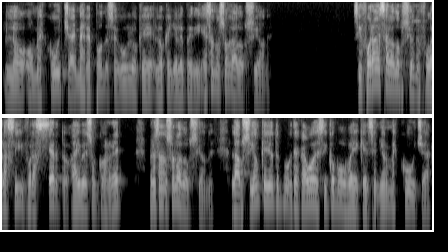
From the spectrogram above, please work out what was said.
lo, o me escucha y me responde según lo que, lo que yo le pedí. Esas no son las opciones. Si fueran esas las opciones, fuera así, fuera cierto, A y B son correctas, pero esas no son las opciones. La opción que yo te, te acabo de decir como B, que el Señor me escucha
